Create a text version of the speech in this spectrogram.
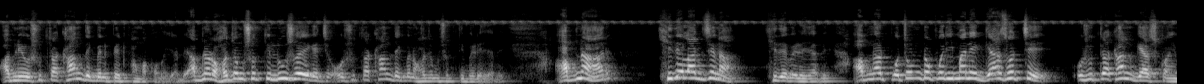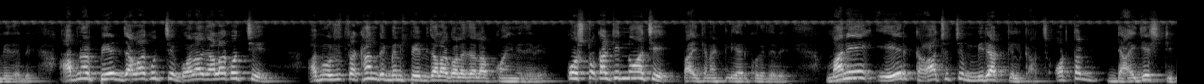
আপনি ওষুধটা খান, দেখবেন পেট ফাঁপা কমে যাবে। আপনার হজম শক্তি লুজ হয়ে গেছে, ওষুধটা খান, দেখবেন হজম শক্তি বেড়ে যাবে। আপনার খিদে লাগছে না, খিদে বেড়ে যাবে। আপনার প্রচণ্ড পরিমাণে গ্যাস হচ্ছে, ওষুধটা খান, গ্যাস কমে যাবে আপনার পেট জ্বালা করছে, গলা জ্বালা করছে, আপনি ওষুধটা খান, দেখবেন পেট জ্বালা, গলা জ্বালা কমে দেবে। কোষ্ঠকাঠিন্য আছে, পায়খানা ক্লিয়ার করে দেবে। মানে এর কাজ হচ্ছে মিরাক্কেল কাজ, অর্থাৎ ডাইজেস্টিভ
